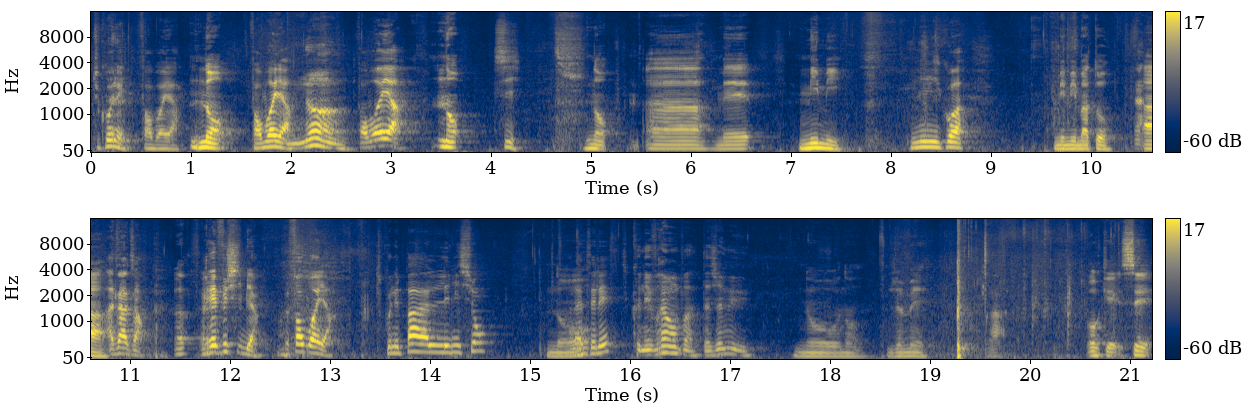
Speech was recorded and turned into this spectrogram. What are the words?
Tu connais Fort Boyard? Non. Fort Boyard? Non Fort Boyard? Non. Si. Non. Euh, mais Mimi. Mimi quoi? Mimi Mato. Ah. Attends, attends. Ah. Réfléchis bien. Le Fort Boyard. Tu connais pas l'émission à Non. la télé? Tu connais vraiment pas, t'as jamais vu? Non, non. Jamais. Ah. Ok, c'est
